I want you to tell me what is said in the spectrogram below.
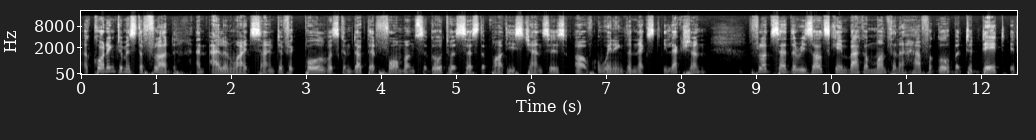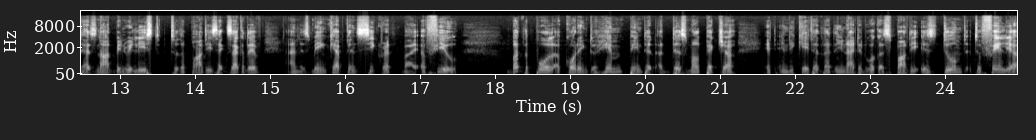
According to Mr. Flood, an island-wide scientific poll was conducted four months ago to assess the party's chances of winning the next election. Flood said the results came back a month and a half ago, but to date it has not been released to the party's executive and is being kept in secret by a few. But the poll, according to him, painted a dismal picture. It indicated that the United Workers' Party is doomed to failure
